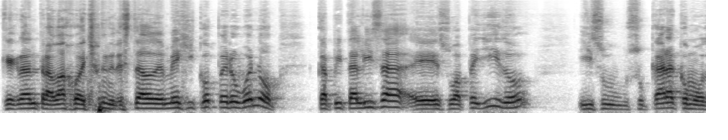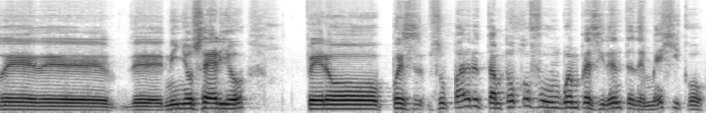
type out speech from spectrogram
qué gran trabajo ha hecho en el Estado de México, pero bueno, capitaliza eh, su apellido y su, su cara como de, de, niño serio, pero pues su padre tampoco fue un buen presidente de México.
